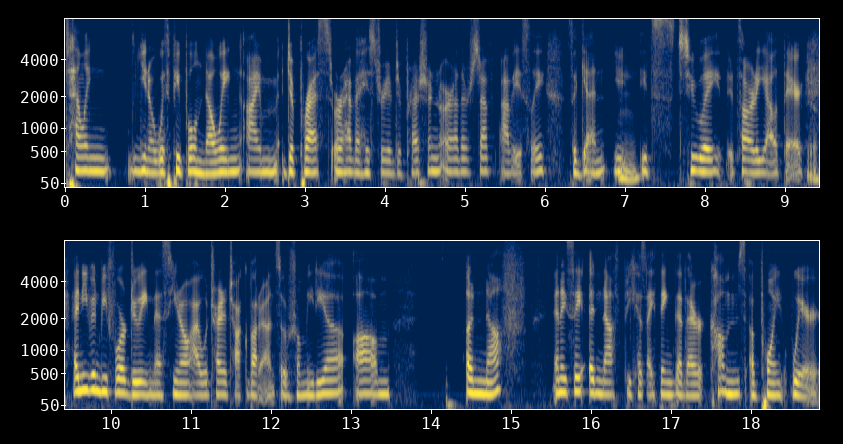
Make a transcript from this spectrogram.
telling you know with people knowing I'm depressed or have a history of depression or other stuff. Obviously, so again, you, it's too late. It's already out there. And even before doing this, you know, I would try to talk about it on social media. Um, enough. And I say enough because I think that there comes a point where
